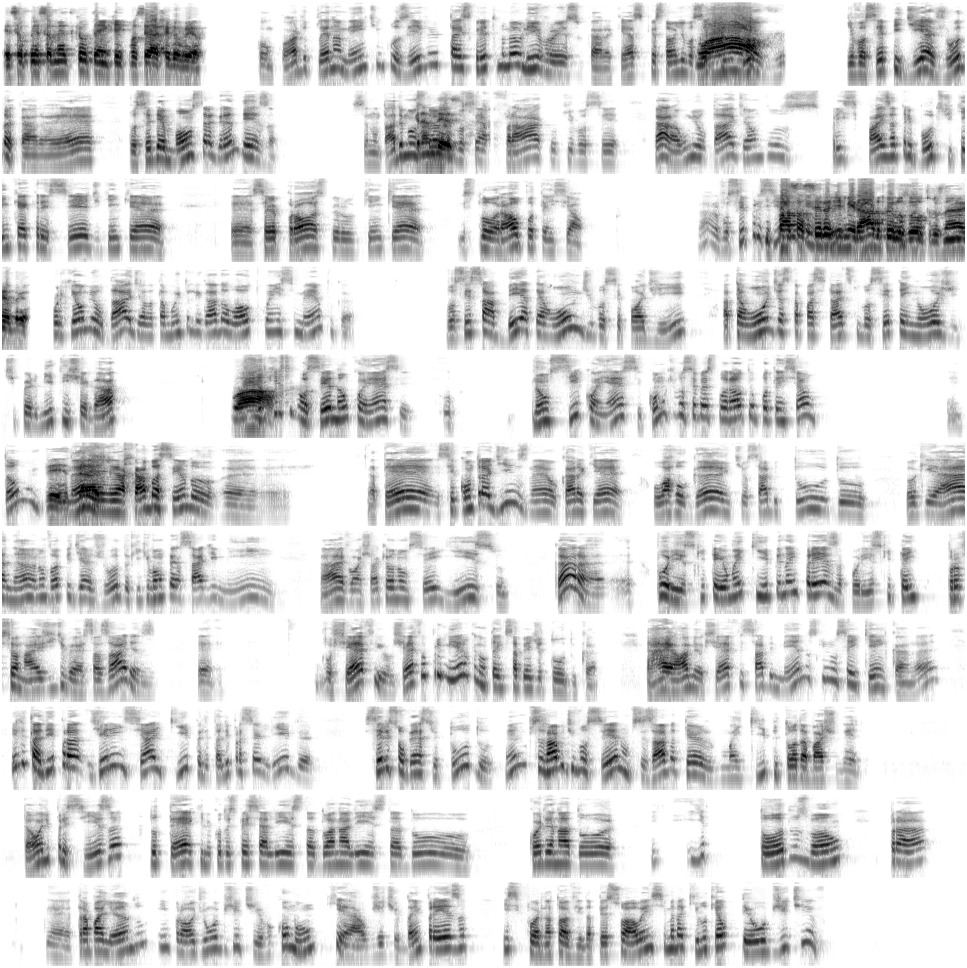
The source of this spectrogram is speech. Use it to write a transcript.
Esse é o pensamento que eu tenho. O que você acha, Gabriel? Concordo plenamente, inclusive está escrito no meu livro isso, cara, que é essa questão de você, pedir, de você pedir ajuda, cara, é você demonstra grandeza. Você não está demonstrando grandeza. que você é fraco, que você. Cara, a humildade é um dos principais atributos de quem quer crescer, de quem quer é, ser próspero, quem quer explorar o potencial. Cara, você precisa. E passa a ser admirado pelos outros, né, Gabriel? Porque a humildade, ela está muito ligada ao autoconhecimento, cara. Você saber até onde você pode ir, até onde as capacidades que você tem hoje te permitem chegar. Uau. Porque se você não conhece, não se conhece, como que você vai explorar o teu potencial? Então, né, acaba sendo é, até se contradiz, né? O cara que é o arrogante, o sabe tudo, ou que, ah, não, eu não vou pedir ajuda, o que, que vão pensar de mim? Ah, vão achar que eu não sei isso. Cara, por isso que tem uma equipe na empresa, por isso que tem profissionais de diversas áreas. É, o chefe, o chefe é o primeiro que não tem que saber de tudo, cara. Ah, meu chefe sabe menos que não sei quem, cara. É, ele tá ali para gerenciar a equipe, ele tá ali para ser líder. Se ele soubesse de tudo, ele não precisava de você, não precisava ter uma equipe toda abaixo dele. Então ele precisa do técnico, do especialista, do analista, do coordenador e, todos vão para é, trabalhando em prol de um objetivo comum, que é o objetivo da empresa, e se for na tua vida pessoal, é em cima daquilo que é o teu objetivo.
